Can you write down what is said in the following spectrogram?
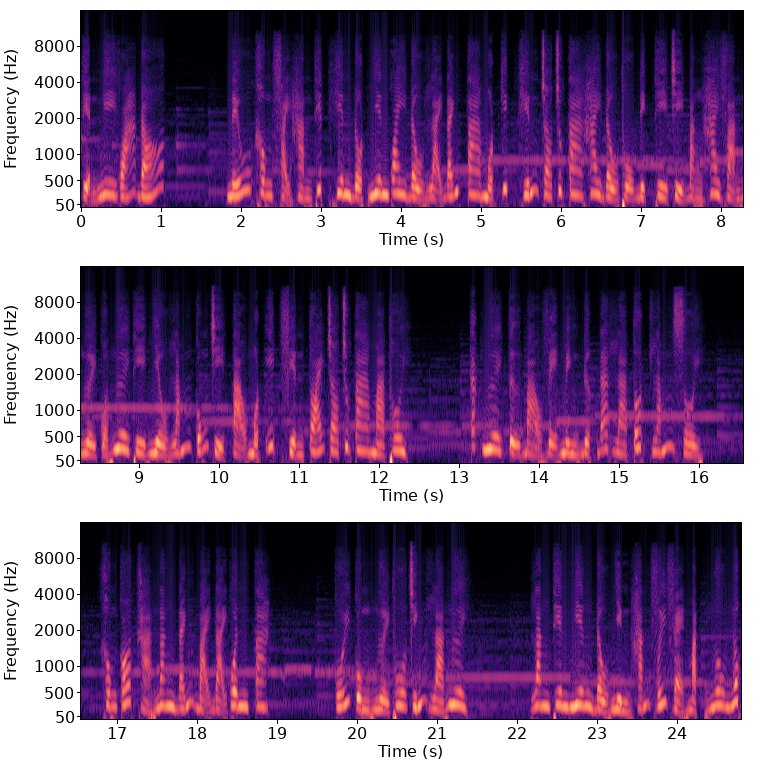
tiện nghi quá đó nếu không phải Hàn Thiết Hiên đột nhiên quay đầu lại đánh ta một kích khiến cho chúng ta hai đầu thủ địch thì chỉ bằng hai vạn người của ngươi thì nhiều lắm cũng chỉ tạo một ít phiền toái cho chúng ta mà thôi. Các ngươi tự bảo vệ mình được đã là tốt lắm rồi. Không có khả năng đánh bại đại quân ta. Cuối cùng người thua chính là ngươi. Lăng thiên nghiêng đầu nhìn hắn với vẻ mặt ngô ngốc.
